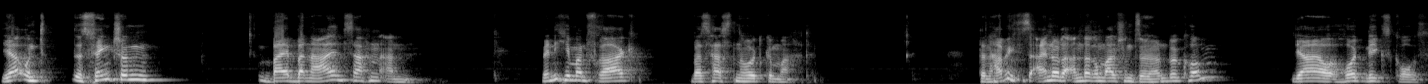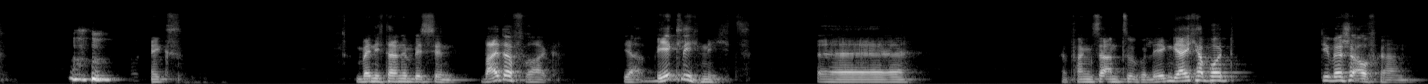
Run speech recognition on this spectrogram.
Ja, und das fängt schon bei banalen Sachen an. Wenn ich jemand frage, was hast du denn heute gemacht? Dann habe ich das ein oder andere Mal schon zu hören bekommen. Ja, heute nichts groß. Und wenn ich dann ein bisschen weiter frage, ja, wirklich nichts, äh, dann fangen sie an zu überlegen, ja, ich habe heute die Wäsche aufgehangen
